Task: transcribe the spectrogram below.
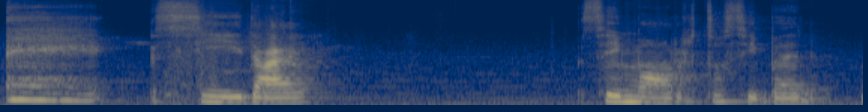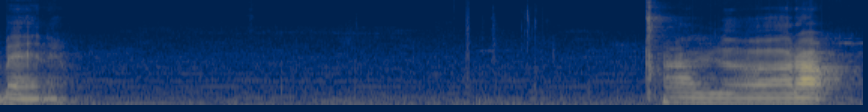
Eh, sì, dai. Sei morto? Sì, ben, bene. Allora.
